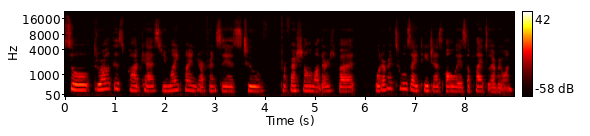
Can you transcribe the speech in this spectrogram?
So, throughout this podcast, you might find references to professional mothers, but whatever tools I teach, as always, apply to everyone.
